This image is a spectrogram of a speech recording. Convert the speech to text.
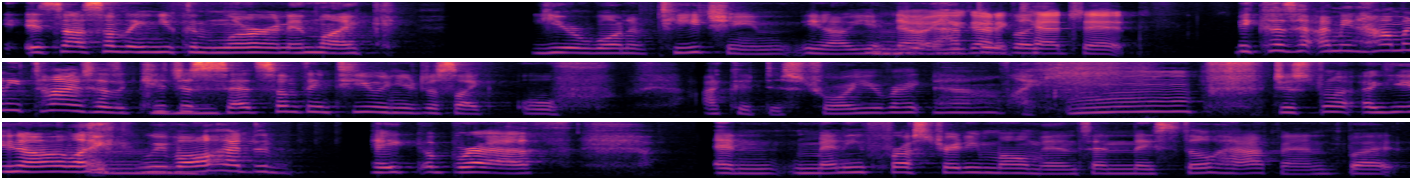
it's not something you can learn in like year one of teaching. You know, you no, you, you got to like, catch it because I mean, how many times has a kid mm-hmm. just said something to you and you're just like, oof. I could destroy you right now. Like, mm, just, uh, you know, like mm. we've all had to take a breath and many frustrating moments, and they still happen. But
